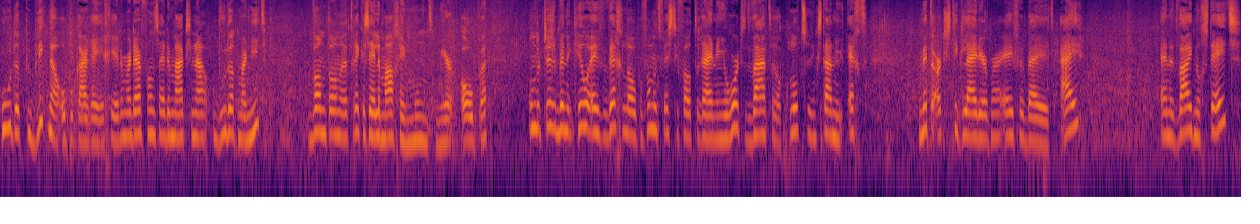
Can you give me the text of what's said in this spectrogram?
hoe dat publiek nou op elkaar reageerde. Maar daarvan zei de maakster, nou, doe dat maar niet. Want dan uh, trekken ze helemaal geen mond meer open. Ondertussen ben ik heel even weggelopen van het festivalterrein... en je hoort het water al klotsen. Ik sta nu echt met de artistiek leider maar even bij het ei. En het waait nog steeds.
